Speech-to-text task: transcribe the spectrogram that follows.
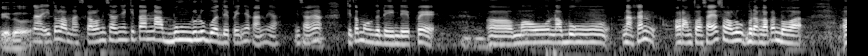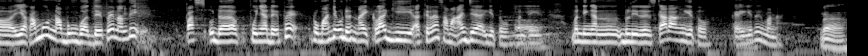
gitu. Nah itulah mas, kalau misalnya kita nabung dulu buat DP-nya kan ya, misalnya kita mau gedein DP, uh, mau nabung, nah kan orang tua saya selalu beranggapan bahwa uh, ya kamu nabung buat DP nanti pas udah punya DP rumahnya udah naik lagi, akhirnya sama aja gitu, Mending, uh. mendingan beli dari sekarang gitu, kayak uh. gitu gimana? Nah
